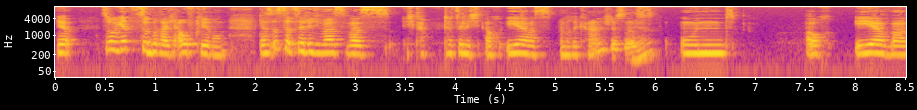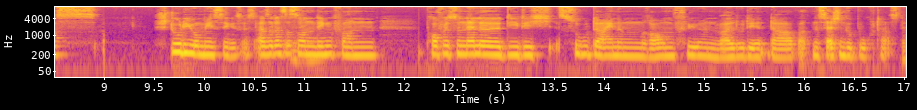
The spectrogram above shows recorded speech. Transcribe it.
Ja. So, jetzt zum Bereich Aufklärung. Das ist tatsächlich was, was ich glaube tatsächlich auch eher was Amerikanisches ist und auch eher was Studiomäßiges ist. Also das ist so ein Ding von Professionelle, die dich zu deinem Raum führen, weil du dir da eine Session gebucht hast.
